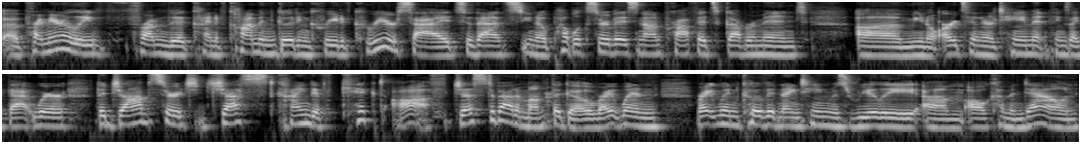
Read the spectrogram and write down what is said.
uh, primarily from the kind of common good and creative career side. So that's, you know, public service, nonprofits, government, um, you know, arts and entertainment, things like that, where the job search just kind of kicked off just about a month ago, right when right when COVID nineteen was really um, all coming down,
